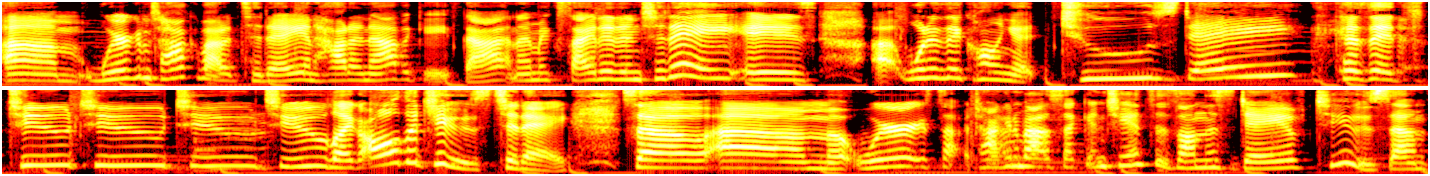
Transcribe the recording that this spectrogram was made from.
um, we're going to talk about it today and how to navigate that. And I'm excited. And today is, uh, what are they calling it? Twosday? Because it's two, two, two, two, like all the twos today. So um, we're talking about second chances on this day of twos. Um,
